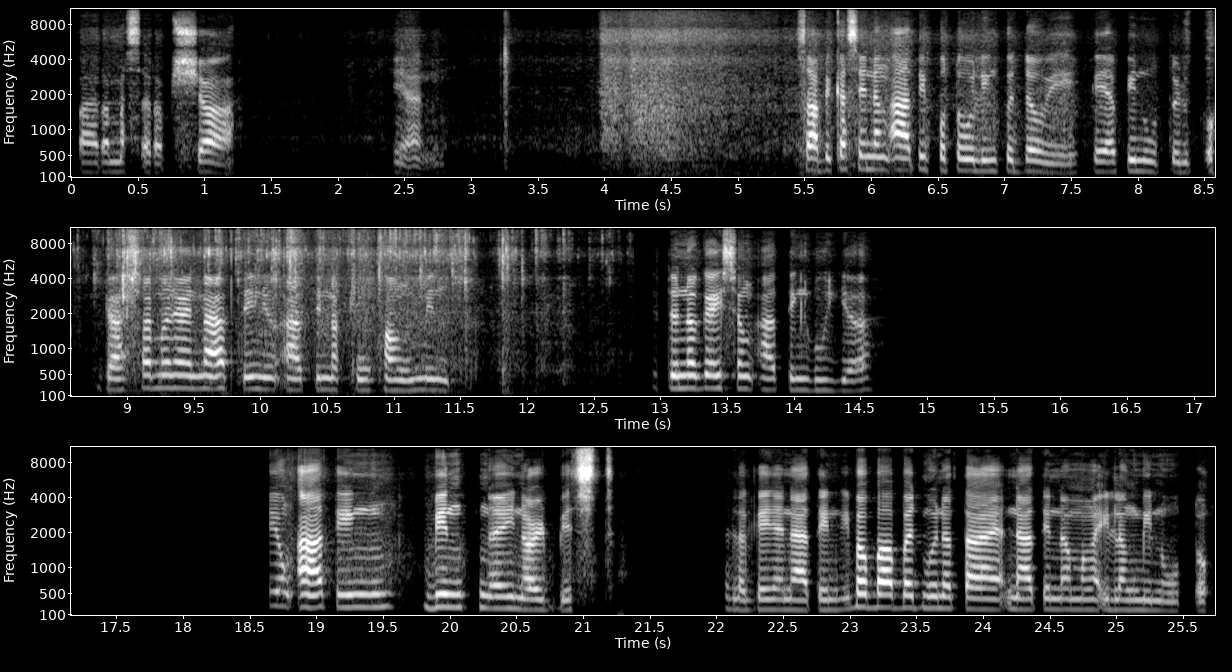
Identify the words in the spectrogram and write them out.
para masarap siya. Yan. Sabi kasi ng ate, putulin ko daw eh. Kaya pinutol ko. Gasa muna natin yung ating nakuhang mint. Ito na guys yung ating luya. Yung ating mint na inarbist. Nalagay na natin. Ibababad muna natin ng mga ilang minuto.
